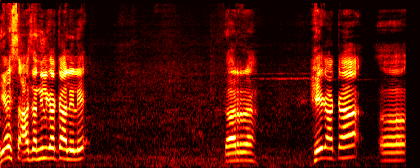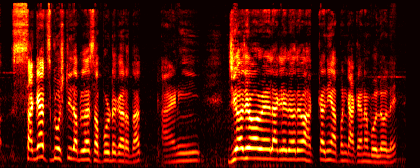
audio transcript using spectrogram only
येस आज अनिल काका आलेले. तर हे काका सगळ्याच गोष्टीत आपल्याला सपोर्ट करतात. आणि जेव्हा जेव्हा वेळ लागले तेव्हा तेव्हा हक्काने आपण काकांना बोलवलं आहे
